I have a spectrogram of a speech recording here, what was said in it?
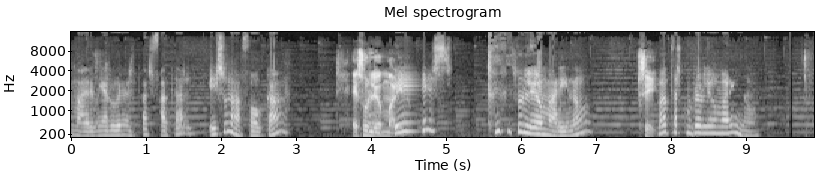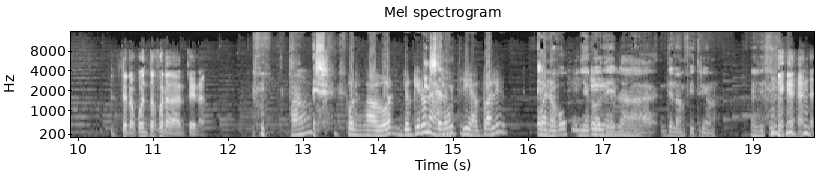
madre mía, Rubén, estás fatal. ¿Es una foca? Es un león marino. ¿Es, ¿Es un león marino? Sí, ¿No te has comprado un león marino? te lo cuento fuera de antena. Ah, Por favor, yo quiero una el- nutria, ¿vale? El Bueno, nuevo muñeco eh, de la, del anfitrión.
